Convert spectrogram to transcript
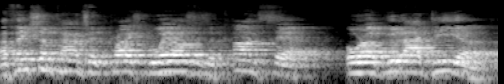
I think sometimes that Christ dwells as a concept or a good idea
